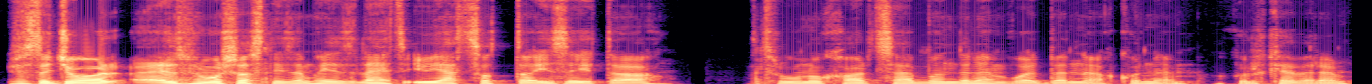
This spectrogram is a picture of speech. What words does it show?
És ezt a George, ez most azt nézem, hogy ez lehet, hogy ő játszotta izét a trónok harcában, de nem volt benne, akkor nem. Akkor keverem.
